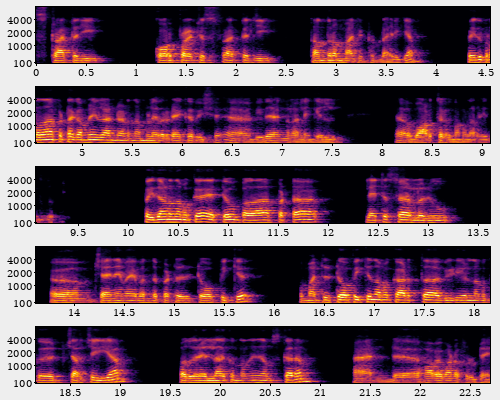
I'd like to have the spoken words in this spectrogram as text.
സ്ട്രാറ്റജി കോർപ്പറേറ്റ് സ്ട്രാറ്റജി തന്ത്രം മാറ്റിയിട്ടുണ്ടായിരിക്കാം. അപ്പോൾ ഇത് പ്രധാനപ്പെട്ട കമ്പനികളാണ്ടാണ് നമ്മൾ ഇവരുടെയൊക്കെ വിഷ വിവരങ്ങൾ അല്ലെങ്കിൽ വാർത്തകൾ നമ്മൾ അറിയുന്നത്. അപ്പോൾ ഇതാണ് നമുക്ക് ഏറ്റവും പ്രധാനപ്പെട്ട ലേറ്റസ്റ്റ് ആയിട്ടുള്ളൊരു ചൈനയുമായി ബന്ധപ്പെട്ട ഒരു ടോപ്പിക്ക് അപ്പോൾ മറ്റൊരു ടോപ്പിക്ക് നമുക്ക് അടുത്ത വീഡിയോയിൽ നമുക്ക് ചർച്ച ചെയ്യാം. അപ്പോൾ അതുവരെ എല്ലാവർക്കും നന്ദി നമസ്കാരം and have a wonderful day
